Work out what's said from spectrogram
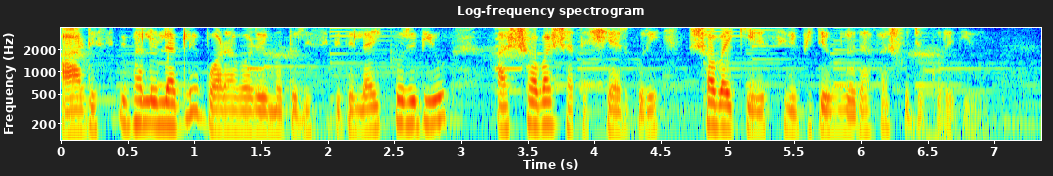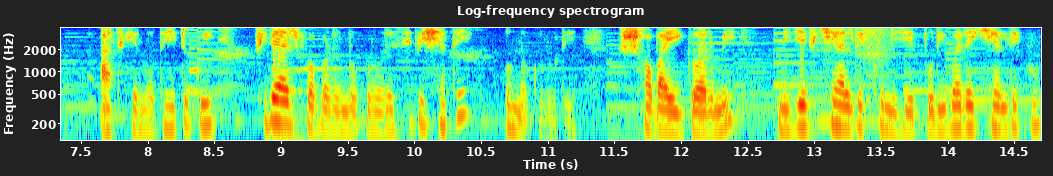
আর রেসিপি ভালো লাগলে বরাবরের মতো রেসিপিতে লাইক করে দিও। আর সবার সাথে শেয়ার করে সবাইকে রেসিপি ভিডিওগুলো দেখার সুযোগ করে দিও। আজকের মতো এটুকুই। ফিরে আসব আবার অন্য কোনো রেসিপির সাথে, অন্য কোনো দিন। সবাই গরমে, নিজের খেয়াল রেখো, নিজের পরিবারের খেয়াল রেখো,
